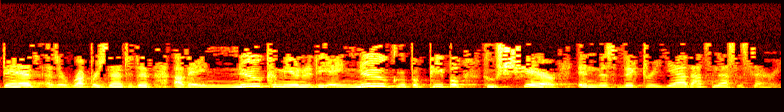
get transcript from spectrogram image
stands as a representative of a new community, a new group of people who share in this victory. Yeah, that's necessary.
